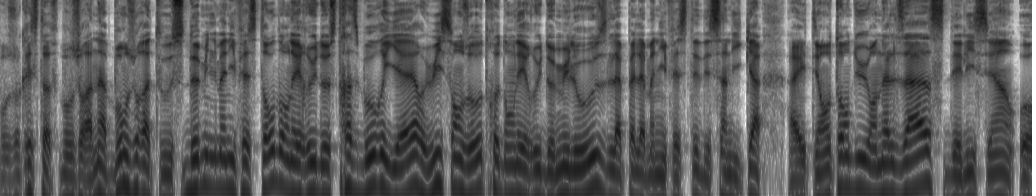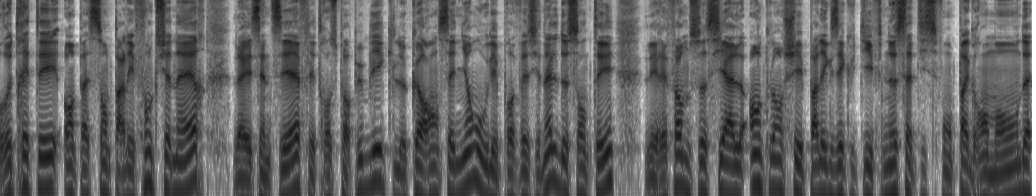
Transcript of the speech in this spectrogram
Bonjour Christophe, bonjour Anna, bonjour à tous. 2000 manifestants dans les rues de Strasbourg hier, 800 autres dans les rues de Mulhouse. L'appel à manifester des syndicats a été entendu en Alsace, des lycéens aux retraités, en passant par les fonctionnaires, la SNCF, les transports publics, le corps enseignant ou les professionnels de santé. Les réformes sociales enclenchées par l'exécutif ne satisfont pas grand monde.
